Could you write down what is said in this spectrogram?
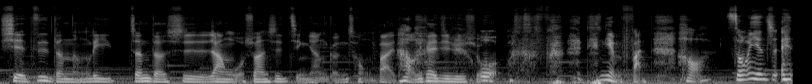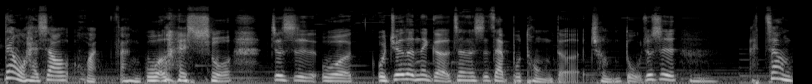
写字的能力，真的是让我算是敬仰跟崇拜的。好，你可以继续说。我 有点烦。好，总而言之，哎、欸，但我还是要反反过来说，就是我我觉得那个真的是在不同的程度，就是、嗯、这样，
